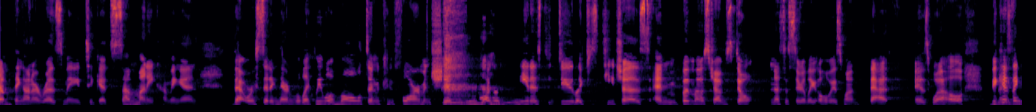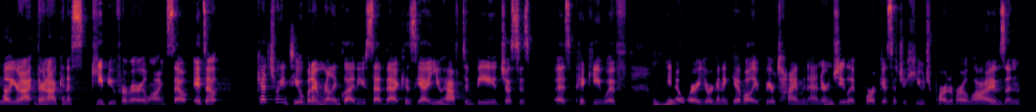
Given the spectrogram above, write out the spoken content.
something on our resume to get some money coming in that we're sitting there and we're like, we will mold and conform and shift whatever you need us to do, like just teach us. And but most jobs don't necessarily always want that as well because Right. they know you're not they're not going to keep you for very long. So it's a catch 22, but I'm really glad you said that because yeah, you have to be just as as picky with you Mhm. know where you're going to give all of your time and energy. Like work is such a huge part of our lives and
